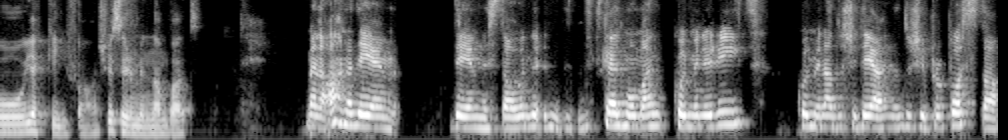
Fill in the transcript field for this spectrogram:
u jekk kifa, x'isir minna mbagħad? Mela aħna dejjem dejjem nistgħu nitkellmu ma' kull min irid, kull min għandu xi idea, għandu xi proposta,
